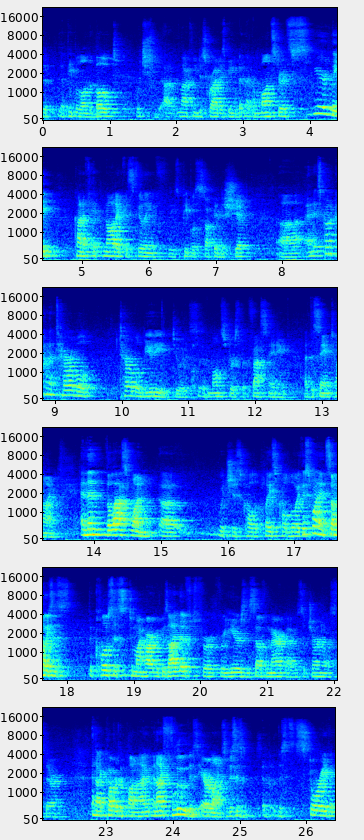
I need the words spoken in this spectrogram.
the, the people on the boat, which uh, Martin described as being a bit like a monster. It's weirdly kind of hypnotic, this feeling of these people stuck in the ship. Uh, and it's got a kind of terrible terrible beauty to it. It's sort of monstrous but fascinating at the same time. And then the last one, uh, which is called A Place Called Lloyd. This one, in some ways, is the closest to my heart because I lived for, for years in South America. I was a journalist there. And I covered the continent, and I flew this airline. So this is this story of an,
